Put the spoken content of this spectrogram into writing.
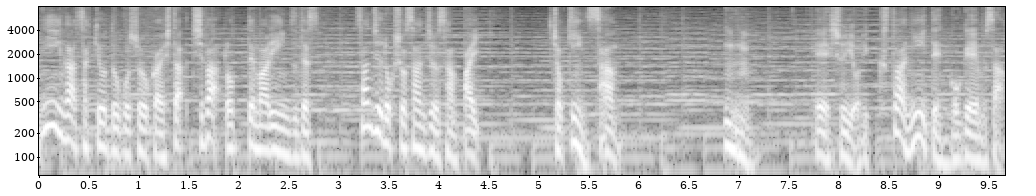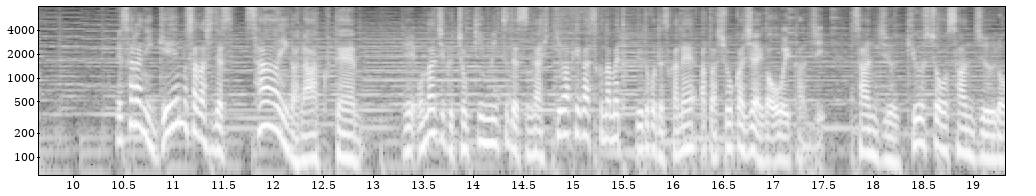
2位が先ほどご紹介した千葉ロッテマリーンズです。36勝33敗。貯金3、うん。えー首位オリックスとは2.5ゲーム差。えーさらにゲーム差なしです。3位が楽天。えー同じく直近3つですが引き分けが少なめというところですかね。あとは消化試合が多い感じ。39勝36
